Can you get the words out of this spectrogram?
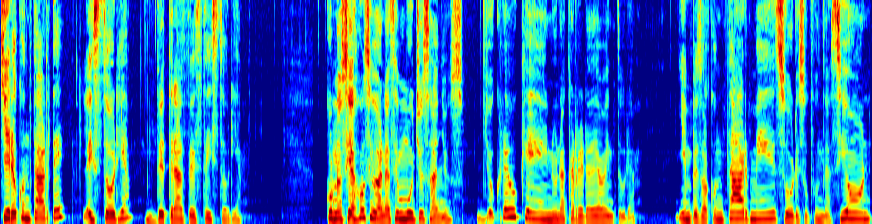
Quiero contarte la historia detrás de esta historia. Conocí a Iván hace muchos años, yo creo que en una carrera de aventura, y empezó a contarme sobre su fundación,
